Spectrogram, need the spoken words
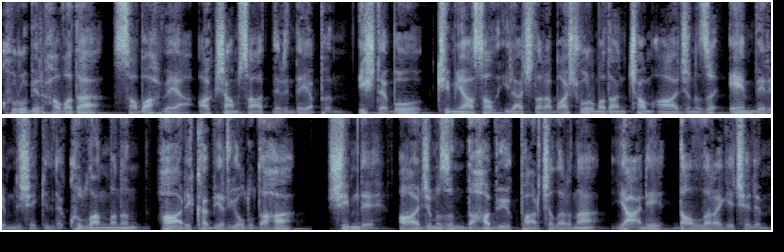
kuru bir havada sabah veya akşam saatlerinde yapın. İşte bu kimyasal ilaçlara başvurmadan çam ağacınızı en verimli şekilde kullanmanın harika bir yolu daha. Şimdi ağacımızın daha büyük parçalarına yani dallara geçelim.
